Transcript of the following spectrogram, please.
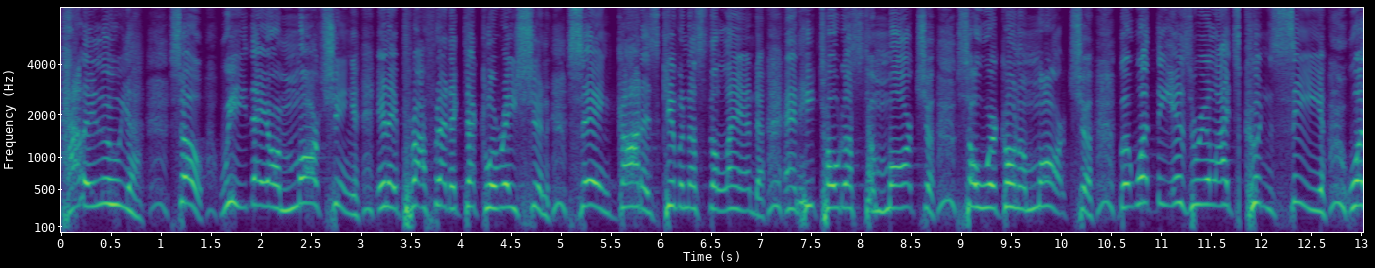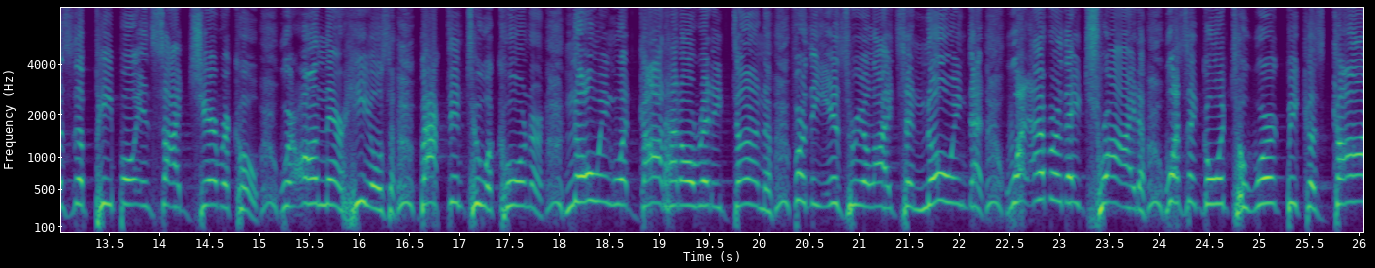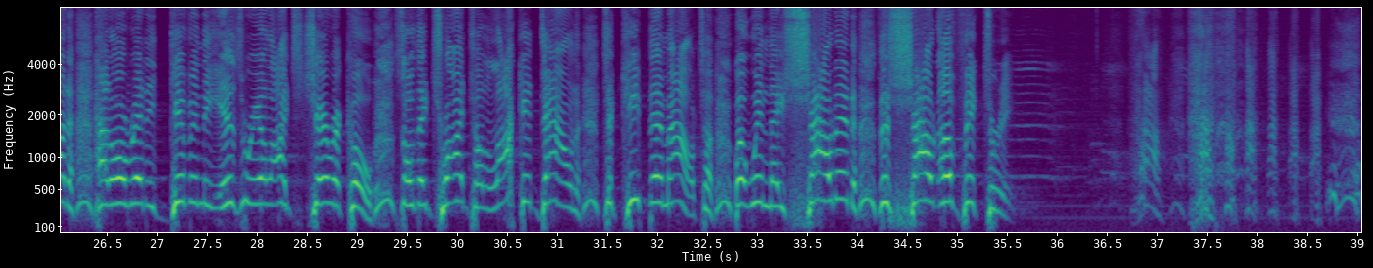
Hallelujah. So we they are marching in a prophetic declaration saying God has given us the land and he told us to march, so we're going to march. But what the Israelites couldn't see was the people inside Jericho were on their heels, backed into a corner, knowing what God had already done for the Israelites and knowing that whatever they tried wasn't going to work because God had already given the Israelites Jericho. So they tried to lock it down to keep them out. But when they shouted the shout of victory,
